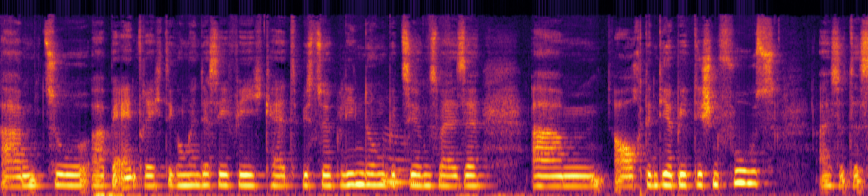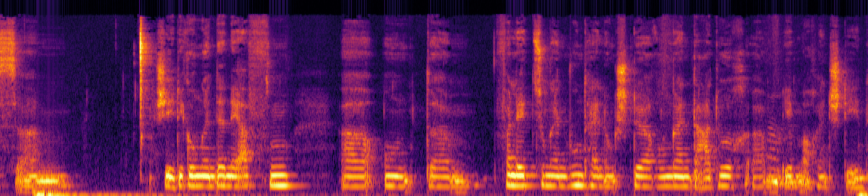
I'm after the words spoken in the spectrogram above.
ähm, zu äh, Beeinträchtigungen der Sehfähigkeit bis zur Erblindung, mhm. beziehungsweise ähm, auch den diabetischen Fuß, also das ähm, Schädigungen der Nerven äh, und ähm, Verletzungen, Wundheilungsstörungen dadurch ähm, mhm. eben auch entstehen.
